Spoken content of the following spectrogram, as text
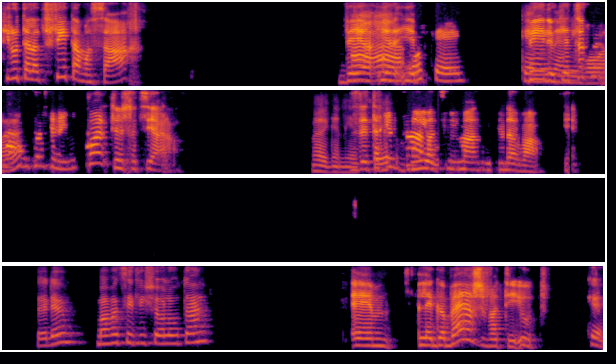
כאילו תלטפי את המסך. אה, אה, אוקיי. כן, בדיוק, יצא הכל, תלחצי עליו. רגע, אני זה אעשה תקף על מיוט. המצלמה, זה אותו דבר. כן. בסדר? מה רצית לשאול אותה? אמ, לגבי השוואתיות, כן.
